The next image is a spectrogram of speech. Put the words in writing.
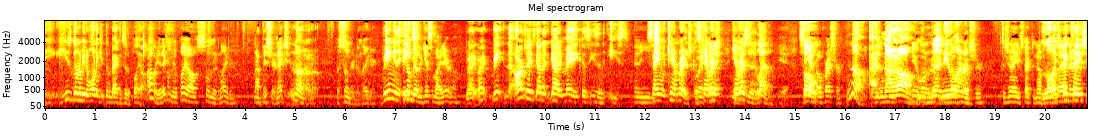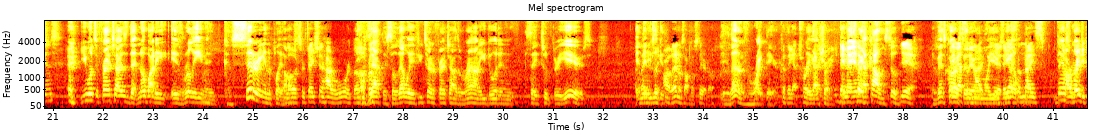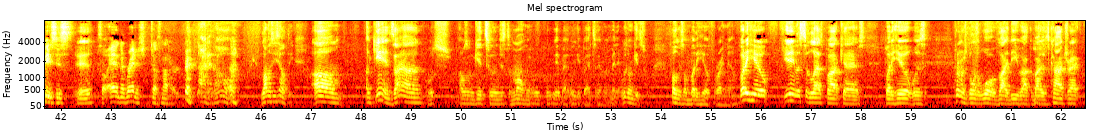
He, he's gonna be the one to get them back into the playoffs. Oh yeah, they're gonna be in the playoffs sooner than later. Not this year, next year. No, but, no, no. But sooner than later. Being in the He's gonna be able to get somebody there though. right, right. Being, now, RJ's got it got it made because he's in the East. He, Same with Cam Reddish because Cam Reddish, Cam yeah. Reddish is in Atlanta. Yeah. So- no pressure. No, I, not at all. Neither one of Neither, them. neither no one of them. Because you ain't expecting nothing. Low expectations. you went to franchises that nobody is really even considering in the playoffs. Low expectation, high reward though. Exactly. So that way, if you turn a franchise around and you do it in say two to three years, and then you look oh, at Atlanta's almost there though. Yeah, Atlanta's right there. Because they got Trae. They got Trae, They and, got they, and they got Collins too. Yeah. And Vince Carter's still there nice, one more year. Yeah, so they you got some nice they some already nice pieces. Yeah, So adding the Reddish does not hurt. not at all. as long as he's healthy. Um, again, Zion, which I was gonna get to in just a moment. We'll, we'll get back. We'll get back to him in a minute. We're gonna get focus on Buddy Hield for right now. Buddy Hield. If you didn't listen to the last podcast, Buddy Hield was pretty much going to war with Vlad Divac about his contract.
